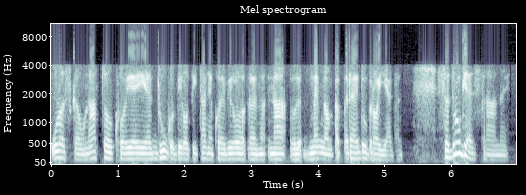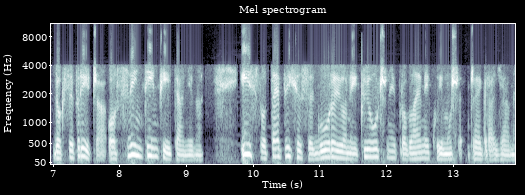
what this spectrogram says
ulaska u NATO, koje je dugo bilo pitanje koje je bilo e, na dnevnom redu broj jedan. Sa druge strane, dok se priča o svim tim pitanjima, ispod tepiha se guraju oni ključni problemi koji muše građane.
